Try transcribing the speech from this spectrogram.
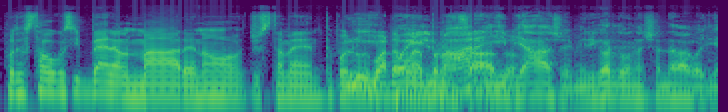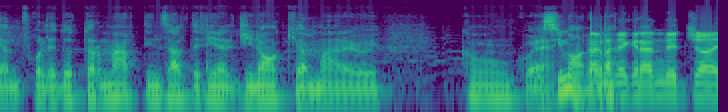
potevo- stavo così bene al mare, no? Giustamente. Poi lui, Lui, guarda poi come è il mare gli piace. Mi ricordo quando ci andava con, gli, con le Dr. Martins alte fino al ginocchio al mare lui. Comunque. Simone, Grande, ra- grande gioia.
